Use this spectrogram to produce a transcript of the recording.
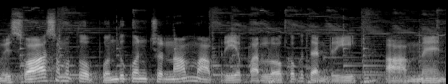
విశ్వాసముతో పొందుకొంచున్నాం మా ప్రియ పరలోకపు తండ్రి. ఆమెన్.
